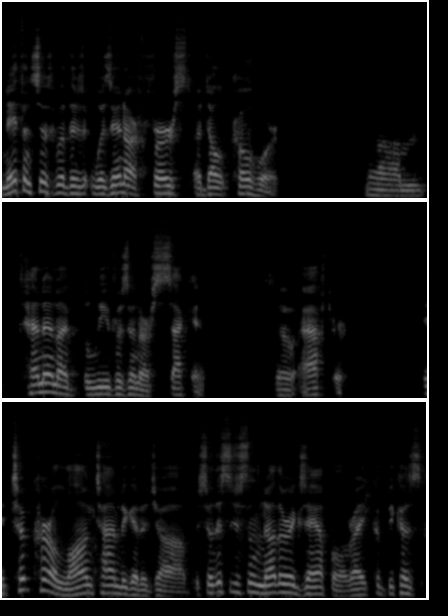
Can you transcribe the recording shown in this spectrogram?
Nathanseth was was in our first adult cohort. Um, Tenon, I believe, was in our second. So after, it took her a long time to get a job. So this is just another example, right? Because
